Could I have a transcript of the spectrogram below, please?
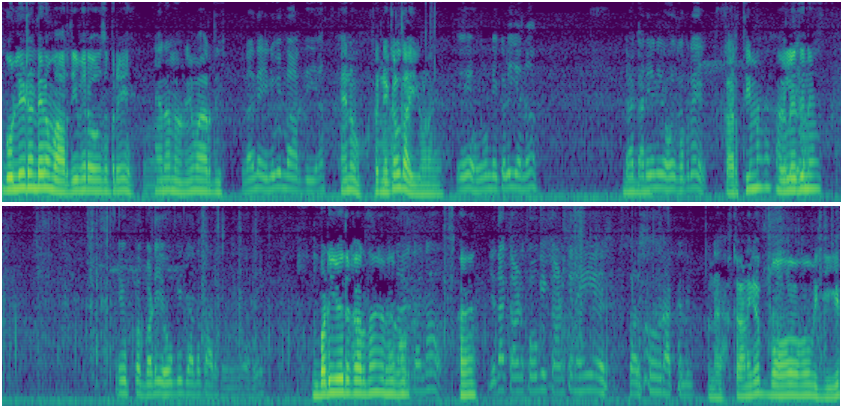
ਗੁੱਲੀ ਡੰਡੇ ਨੂੰ ਮਾਰਦੀ ਫਿਰ ਉਹ ਸਪਰੇਅ ਇਹਨਾਂ ਨੂੰ ਨਹੀਂ ਮਾਰਦੀ। ਨਹੀਂ ਨਹੀਂ ਇਹਨੂੰ ਵੀ ਮਾਰਦੀ ਆ। ਇਹਨੂੰ? ਫਿਰ ਨਿਕਲਦਾ ਹੀ ਹੁਣ ਇਹ। ਇਹ ਹੁਣ ਨਿਕਲੀ ਆ ਨਾ। ਤਾਂ ਕਰੀ ਨਹੀਂ ਉਹ ਸਪਰੇਅ ਕਰਤੀ ਮੈਂ ਅਗਲੇ ਦਿਨ। ਇਹ ਉੱਪਰ ਬੜੀ ਹੋਊਗੀ ਜਦ ਕਰ ਹੋਣੀ ਆ ਇਹ। ਬੜੀ ਹੋਈ ਤਾਂ ਕਰ ਦਾਂਗੇ ਫਿਰ ਹੁਣ। ਕਹਿੰਦਾ ਹੈ? ਜਿਹਦਾ ਕਣਕ ਹੋਗੀ ਕਣਕ ਨਹੀਂ ਇਹ ਸਰਸੋਂ ਰੱਖ ਲਈ। ਨਾ ਕਣਕ ਬਹੁਤ ਉਹ ਬੀਜੀ ਹੈ?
